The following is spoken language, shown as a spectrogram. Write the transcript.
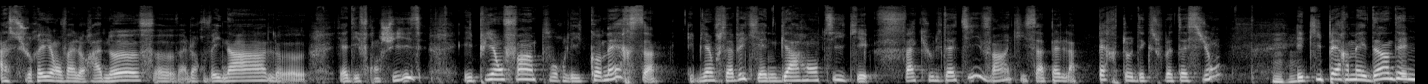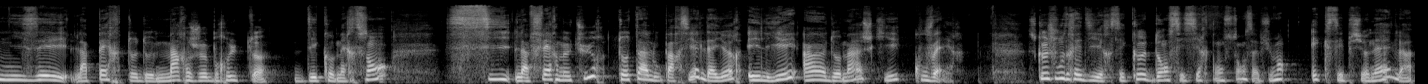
assuré en valeur à neuf, valeur vénale, il y a des franchises. Et puis enfin, pour les commerces, eh bien, vous savez qu'il y a une garantie qui est facultative, hein, qui s'appelle la perte d'exploitation, mhm. et qui permet d'indemniser la perte de marge brute des commerçants si la fermeture, totale ou partielle d'ailleurs, est liée à un dommage qui est couvert. Ce que je voudrais dire, c'est que dans ces circonstances absolument exceptionnelles,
